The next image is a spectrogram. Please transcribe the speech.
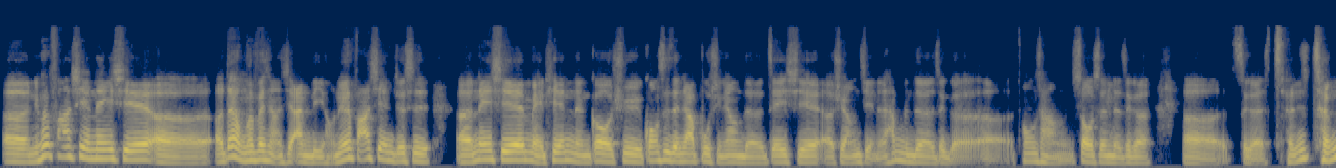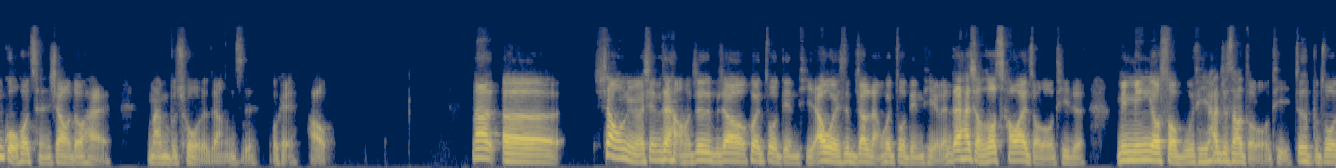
呃你会发现那一些呃呃，待会我们会分享一些案例哈，你会发现就是呃那些每天能够去光是增加步行量的这一些呃学长姐呢，他们的这个呃通常瘦身的这个呃这个成成果或成效都还蛮不错的这样子。OK，好，那呃。像我女儿现在哦，就是比较会坐电梯啊，我也是比较懒会坐电梯的人，但她小时候超爱走楼梯的，明明有手扶梯，她就是要走楼梯，就是不坐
